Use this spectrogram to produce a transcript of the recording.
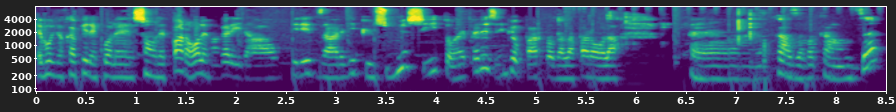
e voglio capire quali sono le parole magari da utilizzare di più sul mio sito e per esempio parto dalla parola eh, casa vacanze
